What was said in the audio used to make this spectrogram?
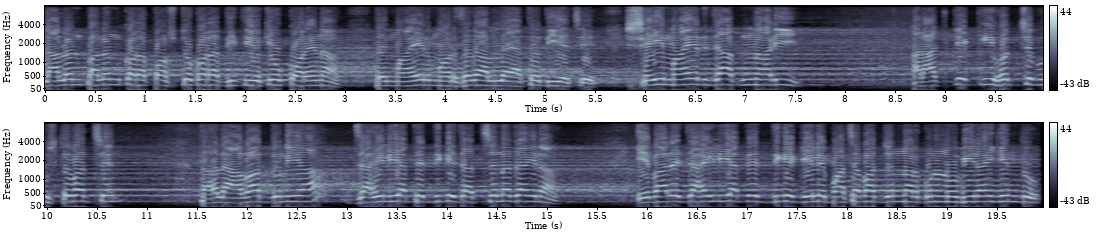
লালন পালন করা, কষ্ট করা দ্বিতীয় কেউ করে না। তাই মায়ের মর্যাদা আল্লাহ এত দিয়েছে। সেই মায়ের জাত নারী। আর আজকে কি হচ্ছে বুঝতে পারছেন? তাহলে আবার দুনিয়া জাহিলিয়াতের দিকে যাচ্ছে না যায় না। এবারে জাহিলিয়াতের দিকে গেলে বাঁচাবার জন্য আর কোনো নবী নাই কিন্তু।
